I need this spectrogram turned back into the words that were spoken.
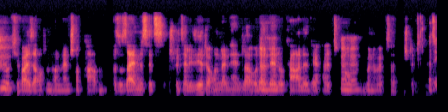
möglicherweise auch einen Online-Shop haben. Also seien es jetzt spezialisierte Online-Händler oder mhm. der Lokale, der halt mhm. auch über eine Website bestellt. Also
